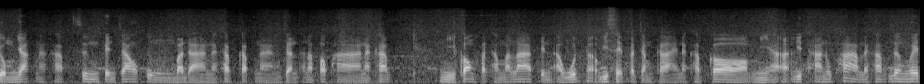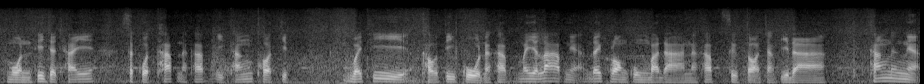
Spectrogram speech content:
ยมยักษ์นะครับซึ่งเป็นเจ้ากรุงบาดาลนะครับกับนางจันทรประภานะครับ มีกล้องปัทมราชเป็นอาวุธวิเศษประจำกายนะครับ ก็มีฤทธานุภาพนะครับ เรื่องเวทมนต์ที่จะใช้สะกดทับนะครับ อีกทั้งถอดจิตไว้ที่เขาตีกูดนะครับมายาลาบเนี่ยได้ครองกรุงบาดาลนะครับ สืบต่อจากบิดา ครั้งหนึ่งเนี่ย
